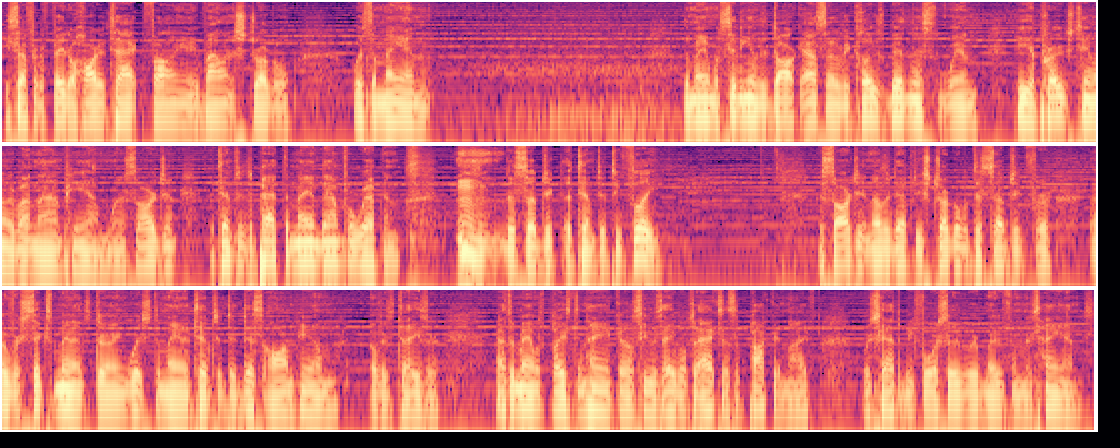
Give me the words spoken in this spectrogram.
He suffered a fatal heart attack following a violent struggle with a man. The man was sitting in the dark outside of a closed business when he approached him at about 9 p.m. When a sergeant attempted to pat the man down for weapons, the subject attempted to flee. The sergeant and other deputies struggled with the subject for over six minutes, during which the man attempted to disarm him of his taser. After the man was placed in handcuffs, he was able to access a pocket knife which had to be forcibly removed from his hands.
